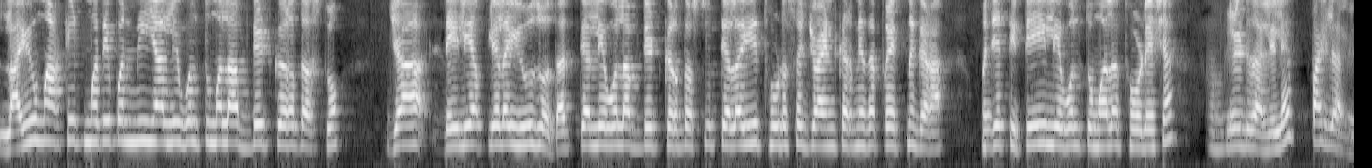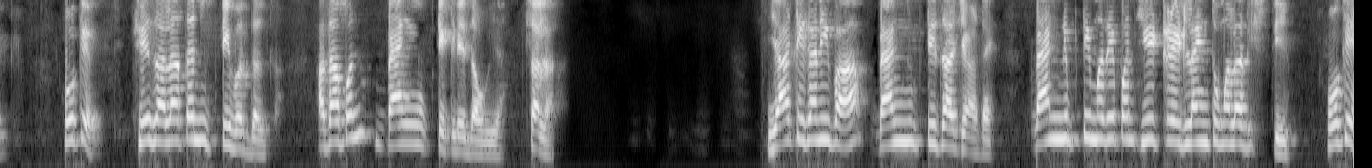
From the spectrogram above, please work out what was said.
लाईव्ह मार्केटमध्ये पण मी या लेवल तुम्हाला अपडेट करत असतो. ज्या डेली आपल्याला यूज होतात त्या लेवल अपडेट करत असतो त्यालाही थोडंसं जॉईन करण्याचा प्रयत्न करा. म्हणजे तिथेही लेवल तुम्हाला थोड्याशा अपग्रेड झालेल्या पाहायला मिळतील. ओके हे झालं आता निफ्टी बद्दलचं आता आपण बँक निफ्टीकडे जाऊया. चला. या ठिकाणी पहा बँक निफ्टीचा चार्ट आहे. बँक निफ्टीमध्ये पण ही ट्रेड लाईन तुम्हाला दिसते ओके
